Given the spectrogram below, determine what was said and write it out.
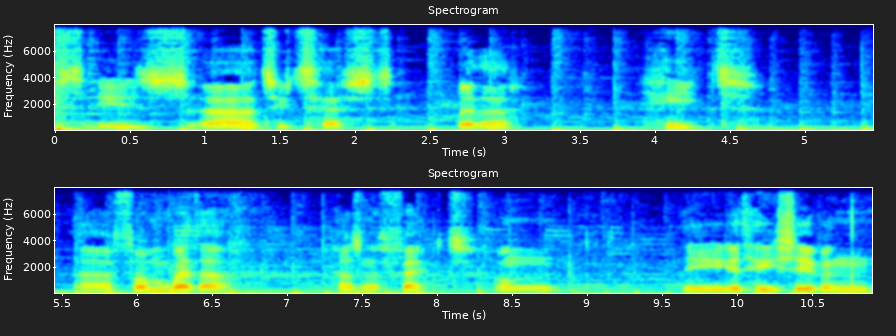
This is uh, to test whether heat uh, from weather has an effect on the adhesive and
